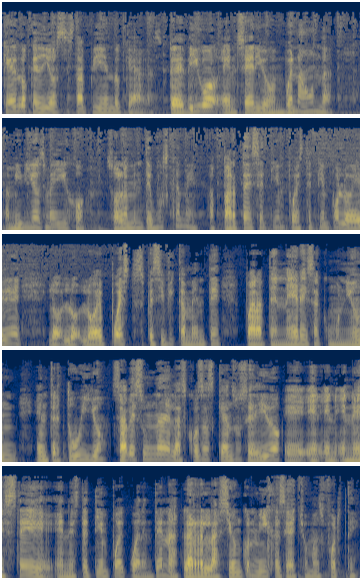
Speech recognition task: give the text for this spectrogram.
¿Qué es lo que Dios te está pidiendo que hagas? Te digo en serio, en buena onda. A mí Dios me dijo, solamente búscame, aparta ese tiempo, este tiempo lo he, lo, lo, he puesto específicamente para tener esa comunión entre tú y yo. ¿Sabes una de las cosas que han sucedido eh, en, en, este, en este tiempo de cuarentena? La relación con mi hija se ha hecho más fuerte,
